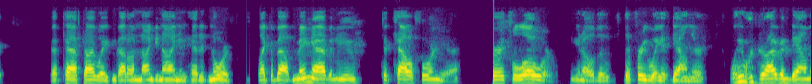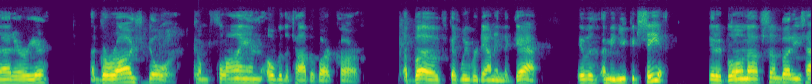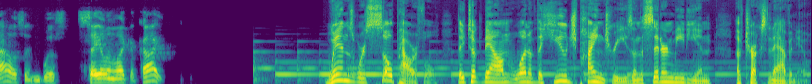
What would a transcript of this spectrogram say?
at, at Taft Highway and got on 99 and headed north, like about Ming Avenue to California, where it's lower. You know, the the freeway is down there. We were driving down that area, a garage door come flying over the top of our car, above because we were down in the gap. It was, I mean, you could see it. It had blown off somebody's house and was sailing like a kite. Winds were so powerful, they took down one of the huge pine trees on the center median of Truxtun Avenue.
